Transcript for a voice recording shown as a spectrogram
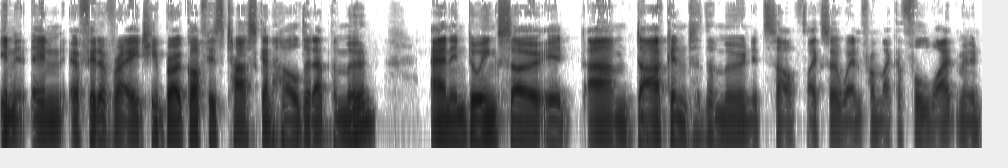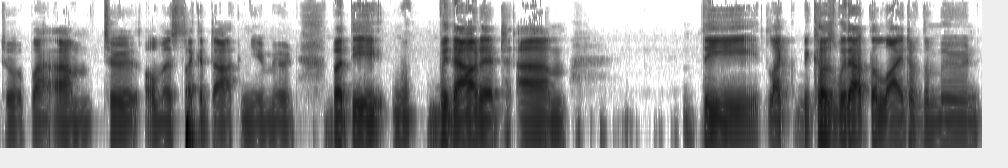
in in a fit of rage, he broke off his tusk and hurled it at the moon, and in doing so, it um, darkened the moon itself. Like so, it went from like a full white moon to a black um to almost like a dark new moon. But the without it, um, the like because without the light of the moon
